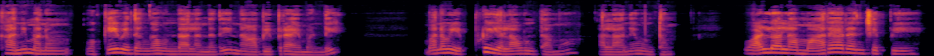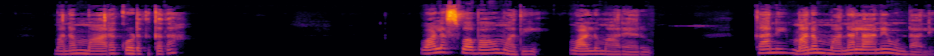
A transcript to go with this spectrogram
కానీ మనం ఒకే విధంగా ఉండాలన్నది నా అభిప్రాయం అండి. మనం ఎప్పుడు ఎలా ఉంటామో అలానే ఉంటాం. వాళ్ళు అలా మారారని చెప్పి మనం మారకూడదు కదా? వాళ్ళ స్వభావం అది. వాళ్ళు మారారు. కానీ మనం మనలానే ఉండాలి.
